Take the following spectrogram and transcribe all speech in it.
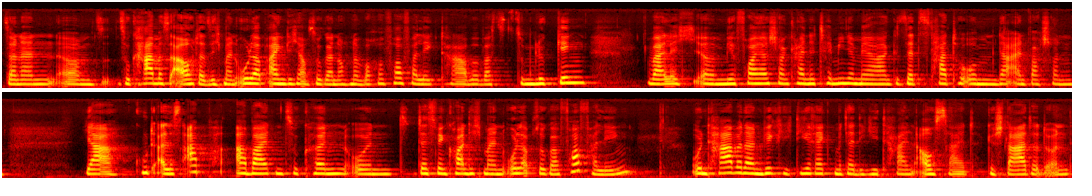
sondern ähm, so, kam es auch, dass ich meinen Urlaub eigentlich auch sogar noch eine Woche vorverlegt habe, was zum Glück ging, weil ich äh, mir vorher schon keine Termine mehr gesetzt hatte, um da einfach schon ja gut alles abarbeiten zu können und deswegen konnte ich meinen Urlaub sogar vorverlegen und habe dann wirklich direkt mit der digitalen Auszeit gestartet. Und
